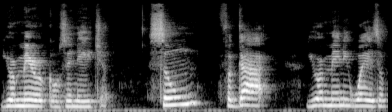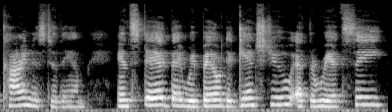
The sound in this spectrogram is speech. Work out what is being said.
your miracles in Egypt. Soon forgot your many ways of kindness to them. Instead, they rebelled against you at the Red Sea.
